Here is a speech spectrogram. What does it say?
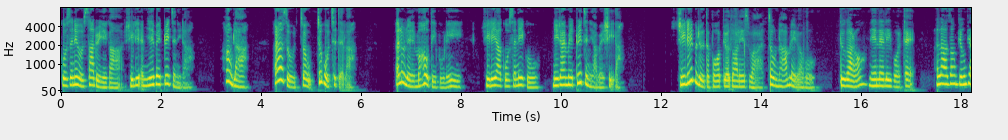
ကိုစနေကိုစတွေ့ရဲ့ကရီလေးအမြဲပဲတွေ့ကျင်နေတာဟုတ်လားအဲ့ဒါဆိုကျုပ်ကျုပ်ကိုချစ်တယ်လားအဲ့လိုလည်းမဟုတ်သေးဘူးလေရီလေးကကိုစနေကိုနေတိုင်းပဲတွေ့ကျင်ရပဲရှိတာရီလေးဘယ်လိုသဘောပြောသွားလဲဆိုတာကျုံနားမလဲတော့ဘူးသူကတော့မြင်းလေးလေးပေါ်တက်အလားဆုံးပြုံးပြ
